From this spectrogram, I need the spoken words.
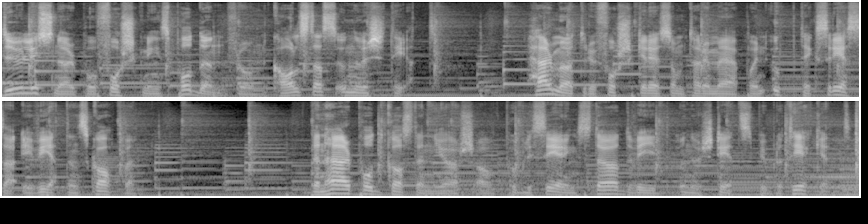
Du lyssnar på Forskningspodden från Karlstads universitet. Här möter du forskare som tar dig med på en upptäcktsresa i vetenskapen. Den här podcasten görs av publiceringsstöd vid universitetsbiblioteket.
